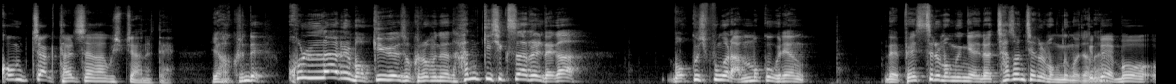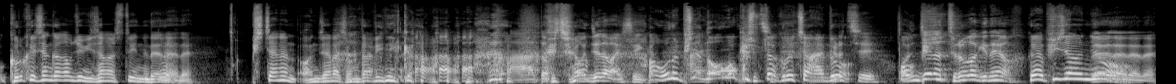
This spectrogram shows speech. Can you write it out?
꼼짝 달싹하고 싶지 않을 때. 야, 그런데 콜라를 먹기 위해서 그러면은 한 끼 식사를 내가 먹고 싶은 걸 안 먹고 그냥 네, 베스트를 먹는 게 아니라 차선책을 먹는 거잖아요. 근데 뭐 그렇게 생각하면 좀 이상할 수도 있는데 네네네. 피자는 언제나 정답이니까. 아, 또 그쵸? 언제나 맛있으니까. 아, 오늘 피자 너무 먹고 싶다. 그렇지 아, 않아도. 그렇지. 어, 언제나 들어가긴 해요. 그냥 피자는요. 네네네네.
